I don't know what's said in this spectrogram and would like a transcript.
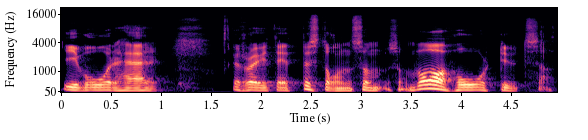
i vår här röjt ett bestånd som, som var hårt utsatt.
